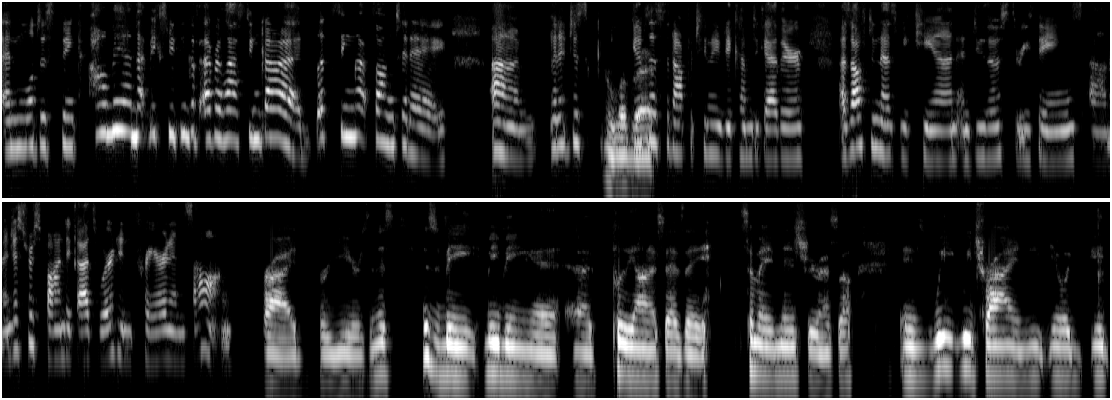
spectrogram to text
and we'll just think, oh man, that makes me think of everlasting God. Let's sing that song today. Um, and it just gives that. us an opportunity to come together as often as we can and do those three things um, and just respond to God's word in prayer and in song. Pride for years, and this this is me me being uh, uh, completely honest as a somebody in ministry myself. Is we we try and you know it, it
